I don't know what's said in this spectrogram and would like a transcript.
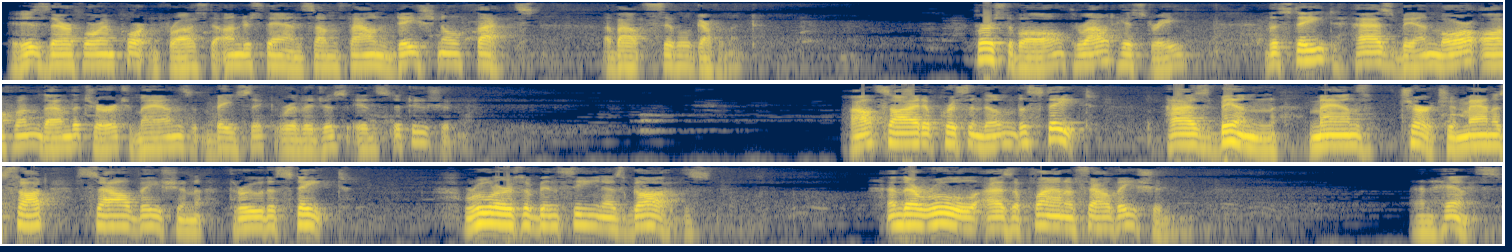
It is therefore important for us to understand some foundational facts about civil government. First of all, throughout history, the state has been more often than the church man's basic religious institution. Outside of Christendom, the state has been man's church, and man has sought salvation through the state. Rulers have been seen as gods, and their rule as a plan of salvation. And hence,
